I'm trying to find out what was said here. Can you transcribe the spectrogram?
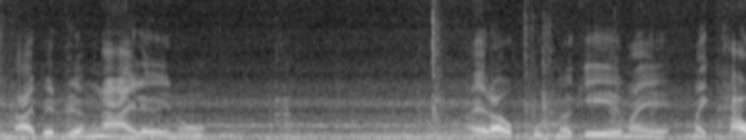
กลายเป็นเรื่องง่ายเลยนู่นไอเราขุดเมื่อกี้ไม่ไม่เข้า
